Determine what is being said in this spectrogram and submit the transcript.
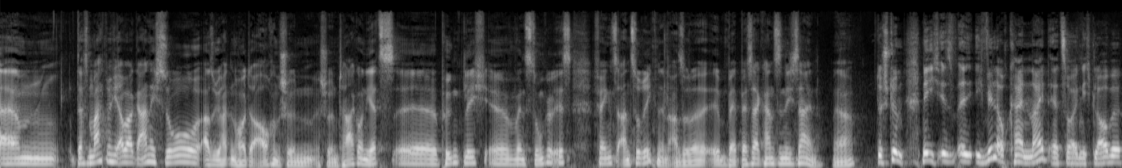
Ähm, das macht mich aber gar nicht so. Also wir hatten heute auch einen schönen, schönen Tag und jetzt äh, pünktlich, äh, wenn es dunkel ist, fängt es an zu regnen. Also äh, besser kann es nicht sein. Ja. Das stimmt. Nee, ich, ich will auch keinen Neid erzeugen. Ich glaube,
